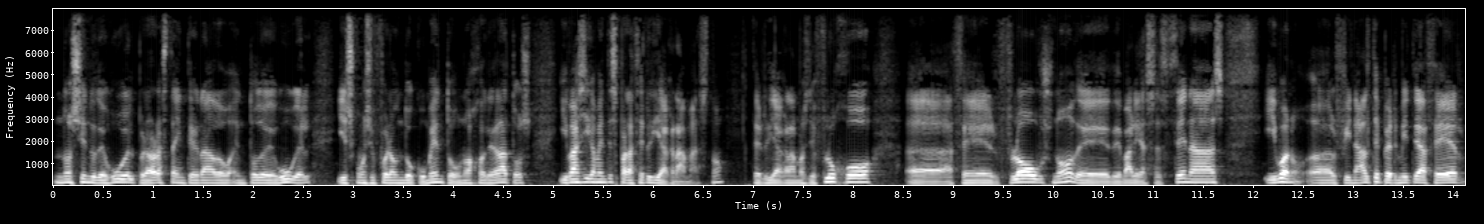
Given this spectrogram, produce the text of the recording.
no siendo de Google, pero ahora está integrado en todo de Google y es como si fuera un documento, un ojo de datos, y básicamente es para hacer diagramas, ¿no? Hacer diagramas de flujo, hacer flows, ¿no? De, de, varias escenas y bueno, al final te permite hacer,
